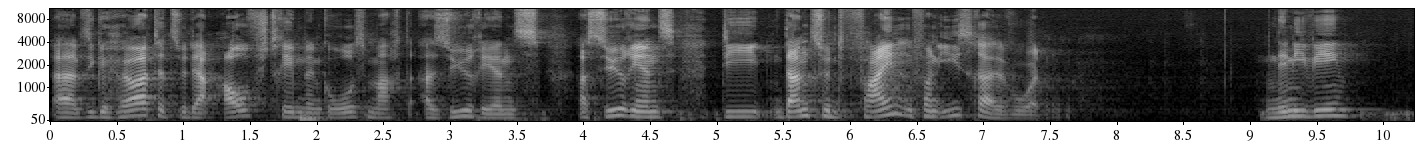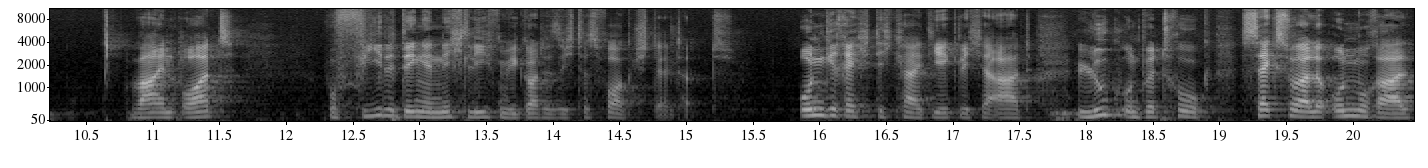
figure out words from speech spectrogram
äh, sie gehörte zu der aufstrebenden Großmacht Assyriens, Assyriens, die dann zu Feinden von Israel wurden. Ninive war ein Ort, wo viele Dinge nicht liefen, wie Gott sich das vorgestellt hat. Ungerechtigkeit jeglicher Art, Lug und Betrug, sexuelle Unmoral,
